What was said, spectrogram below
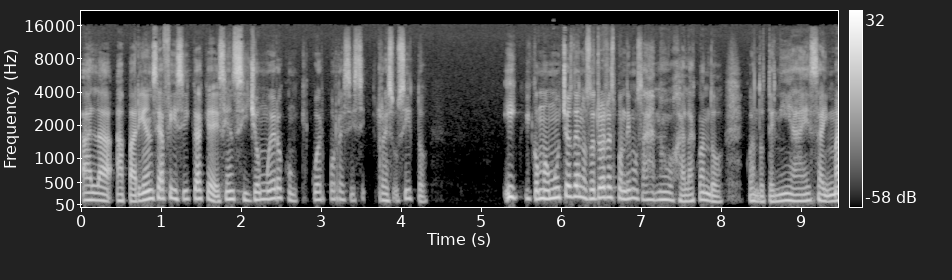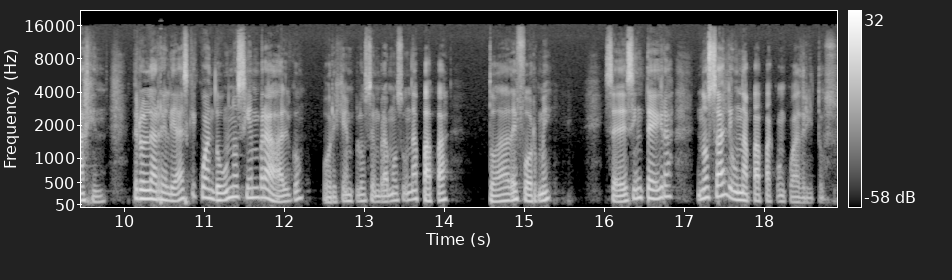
a la apariencia física que decían, si yo muero, ¿con qué cuerpo resucito? Y, como muchos de nosotros respondimos, ah, no, ojalá cuando, cuando tenía esa imagen. Pero la realidad es que cuando uno siembra algo, por ejemplo, sembramos una papa toda deforme, se desintegra, no sale una papa con cuadritos.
